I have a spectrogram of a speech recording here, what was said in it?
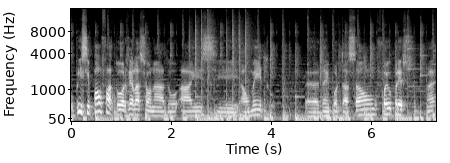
O principal fator relacionado a esse aumento eh, da importação foi o preço, né?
